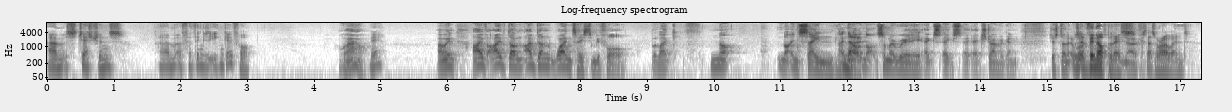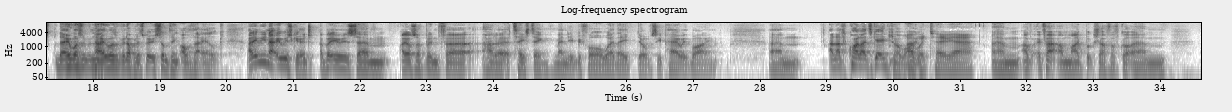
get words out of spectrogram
um, suggestions um, for things that you can go for. Wow. Yeah. I mean, I've I've done I've done wine tasting before, but like not not insane, like No. not not somewhere really ex, ex, extravagant. Just done it. Was well, it Vinopolis? No. 'Cause that's where I went. No, it wasn't. No, it wasn't Vinopolis, but it was something of that ilk. And it, you know, it was good. But it was. Um, I also have been for had a, a tasting menu before where they do obviously pair with wine. Um, and I'd quite like to get into a wine. I would too, yeah. Um, I've, in fact, on my bookshelf, I've got um,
